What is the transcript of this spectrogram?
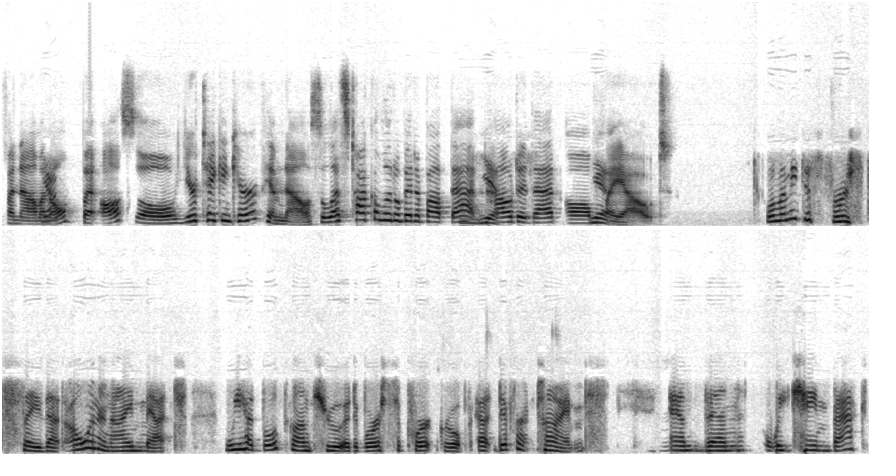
phenomenal. But also you're taking care of him now. So let's talk a little bit about that. Yes. How did that all Yes. play out? Well, let me just first say that Owen and I met. We had both gone through a divorce support group at different times. Mm-hmm. And then we came back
